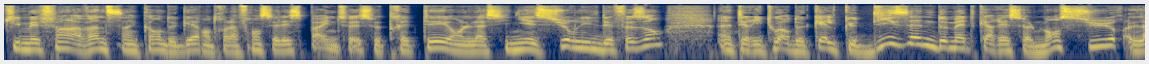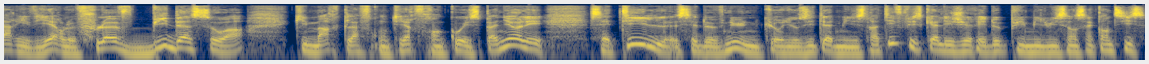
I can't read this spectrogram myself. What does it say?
qui met fin à 25 ans de guerre entre la France et l'Espagne. Vous savez, ce traité, on l'a signé sur l'île des Faisans, un territoire de quelques dizaines de mètres carrés seulement sur la rivière, le fleuve Bidassoa, qui marque la frontière franco-espagnole. Et cette île, c'est devenu une curiosité administrative puisqu'elle est gérée depuis 1856,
